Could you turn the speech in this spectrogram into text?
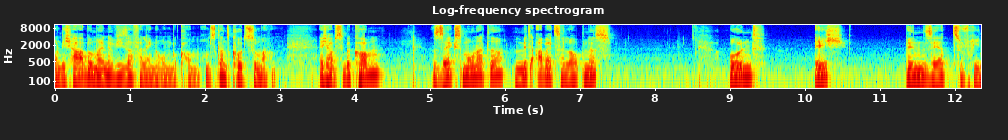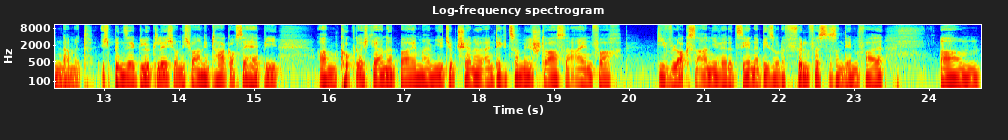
und ich habe meine Visa-Verlängerung bekommen, um es ganz kurz zu machen. Ich habe sie bekommen, sechs Monate mit Arbeitserlaubnis und ich bin sehr zufrieden damit. Ich bin sehr glücklich und ich war an dem Tag auch sehr happy. Ähm, guckt euch gerne bei meinem YouTube-Channel ein Ticket zur Milchstraße einfach die Vlogs an. Ihr werdet sehen, Episode 5 ist es in dem Fall. Ähm,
